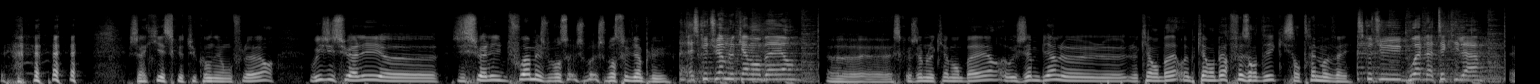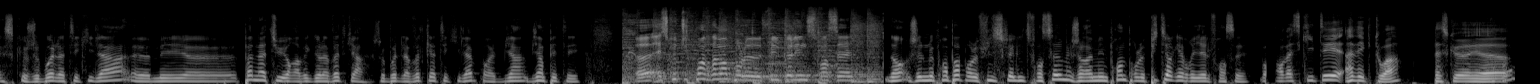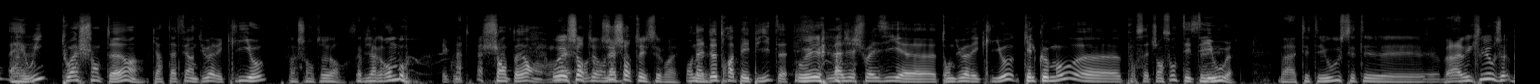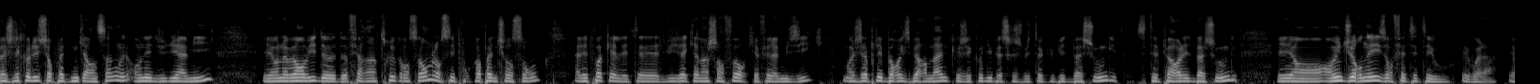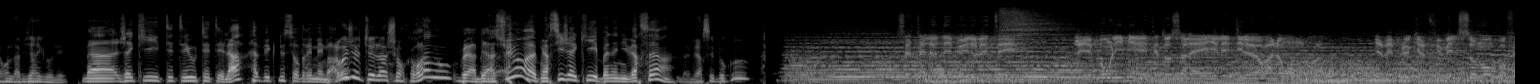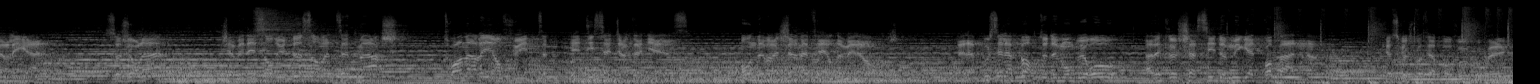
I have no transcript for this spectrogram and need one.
Jackie, est-ce que tu connais Honfleur? Oui, j'y suis allé, euh, j'y suis allé une fois, mais je m'en je m'en- je m'en souviens plus. Est-ce que tu aimes le camembert? Euh, est-ce que j'aime le camembert? Oui, j'aime bien le, le- le camembert, le camembert faisandé qui sont très mauvais. Est-ce que tu bois de la tequila? Est-ce que je bois de la tequila? Euh, Mais euh, pas nature, avec de la vodka. Je bois de la vodka tequila pour être bien, bien pété. Euh, Est-ce que tu te prends vraiment pour le Phil Collins français? Non, je ne me prends pas pour le Phil Collins français, mais j'aurais aimé me prendre pour le Peter Gabriel français. Bon, on va se quitter avec toi. Parce que, euh, eh oui, toi chanteur, car tu as fait un duo avec Lio. Enfin, chanteur, c'est bien grand mot. Écoute, chanteur. Oui, chanteur, j'ai chanté, c'est vrai. On a deux, trois pépites. Oui. Là, j'ai choisi euh, ton duo avec Lio. Quelques mots euh, pour cette chanson. T'étais où? Bah, t'étais où? C'était bah, avec Léo. Je, bah, je l'ai connu sur Platine 45. On est devenus amis et on avait envie de, de faire un truc ensemble. On s'est dit pourquoi pas une chanson? À l'époque, elle était, elle vivait avec Alain Chamfort qui a fait la musique. Moi, j'ai appelé Boris Berman que j'ai connu parce que je m'étais occupé de Bachung. C'était le parolier de Bachung. Et en, en une journée, ils ont fait T'étais où? Et voilà. Et on a bien rigolé. Ben, Jackie, t'étais où? T'étais là avec nous sur Dream Bah oui, j'étais là. Je suis encore là, non? Ben, bien sûr. Merci Jackie et bon anniversaire. Bah, merci beaucoup. C'était le début de l'été. Les bons limiers étaient au soleil et les n'y avait plus qu'à fumer le saumon pour faire légal. Ce jour-là, j'avais descendu 227 marches, 3 maris en fuite et 17 Jack Daniels. On ne devrait jamais faire de mélange. Elle a poussé la porte de mon bureau avec le châssis de Muguet Propane. Qu'est-ce que je peux faire pour vous, poupée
